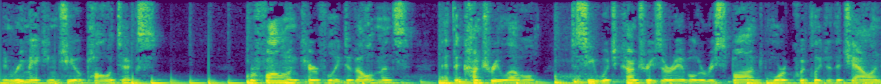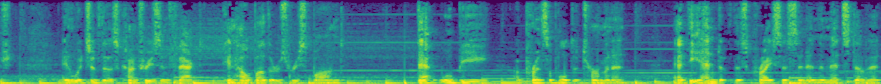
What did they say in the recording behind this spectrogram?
and remaking geopolitics. We're following carefully developments at the country level to see which countries are able to respond more quickly to the challenge and which of those countries, in fact, can help others respond. That will be a principal determinant at the end of this crisis and in the midst of it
